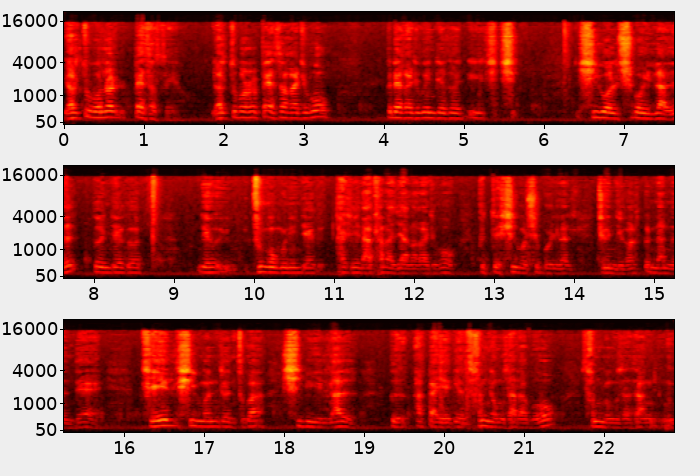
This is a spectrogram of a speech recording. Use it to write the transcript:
12번을 뺏었어요. 12번을 뺏어가지고 그래가지고 이제 그이 시- 10월 15일 날, 그 이제 그, 이제 중공군이 이제 다시 나타나지 않아가지고, 그때 10월 15일 날 전쟁을 끝났는데, 제일 심한 전투가 12일 날, 그, 아까 얘기한 삼룡사라고, 삼룡사상,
